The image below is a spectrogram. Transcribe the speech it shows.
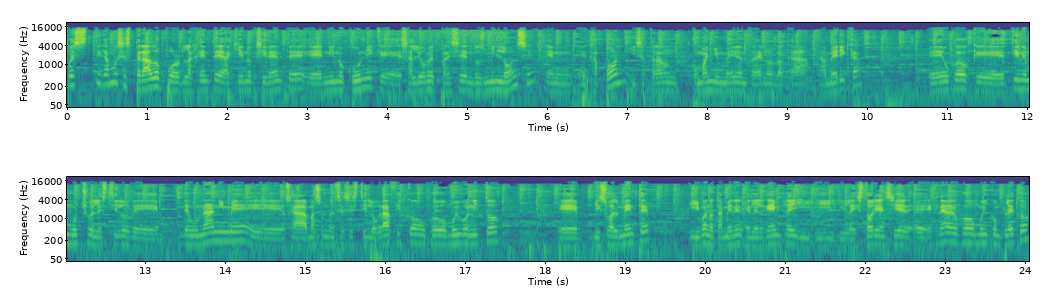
pues digamos, esperado por la gente aquí en Occidente, Nino Kuni, que salió me parece en 2011 en, en Japón y se tardaron como año y medio en traernoslo acá a América. Eh, un juego que tiene mucho el estilo de, de un anime, eh, o sea, más o menos ese estilo gráfico, un juego muy bonito eh, visualmente y bueno, también en, en el gameplay y, y- y la historia en sí, eh, en general es un juego muy completo.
